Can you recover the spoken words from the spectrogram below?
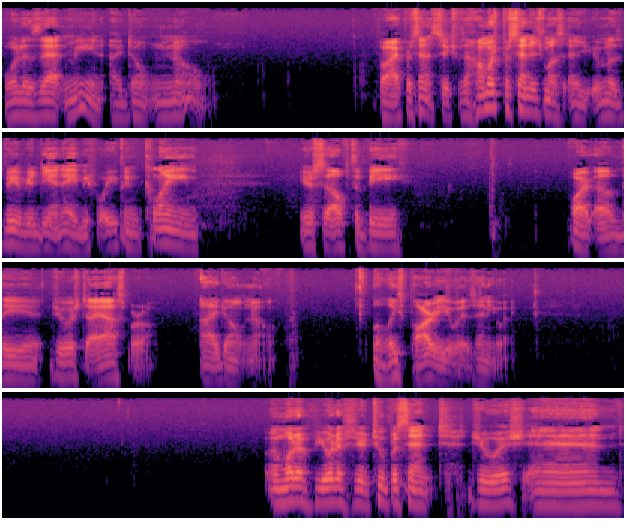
What does that mean? I don't know. Five percent, six percent. How much percentage must uh, must be of your DNA before you can claim yourself to be part of the Jewish diaspora? I don't know. Well, at least part of you is anyway. And what if what if you're two percent Jewish and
